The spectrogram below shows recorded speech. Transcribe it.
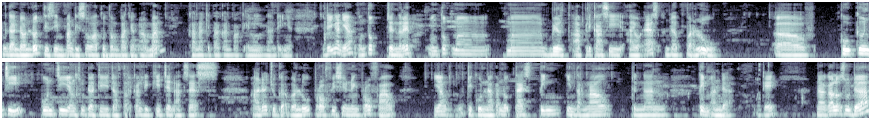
dan download disimpan di suatu tempat yang aman karena kita akan pakai ini nantinya. Jadi ingat ya, untuk generate untuk membuild me aplikasi iOS Anda perlu uh, kunci kunci yang sudah didaftarkan di Kitchen Access. Anda juga perlu provisioning profile yang digunakan untuk testing internal dengan tim Anda. Oke. Okay? Nah, kalau sudah,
